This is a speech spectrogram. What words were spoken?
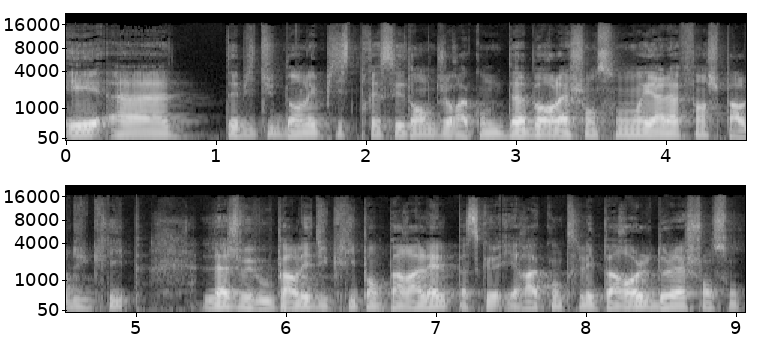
Et euh, d'habitude dans les pistes précédentes je raconte d'abord la chanson et à la fin je parle du clip. Là je vais vous parler du clip en parallèle parce qu'il raconte les paroles de la chanson.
